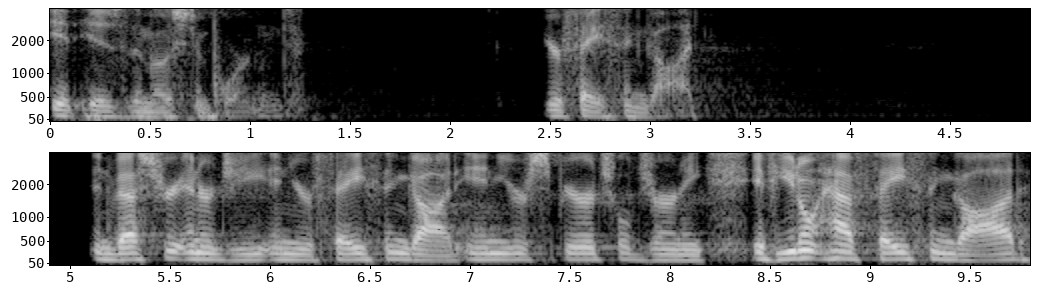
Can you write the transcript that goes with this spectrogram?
it is the most important your faith in God. Invest your energy in your faith in God, in your spiritual journey. If you don't have faith in God,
